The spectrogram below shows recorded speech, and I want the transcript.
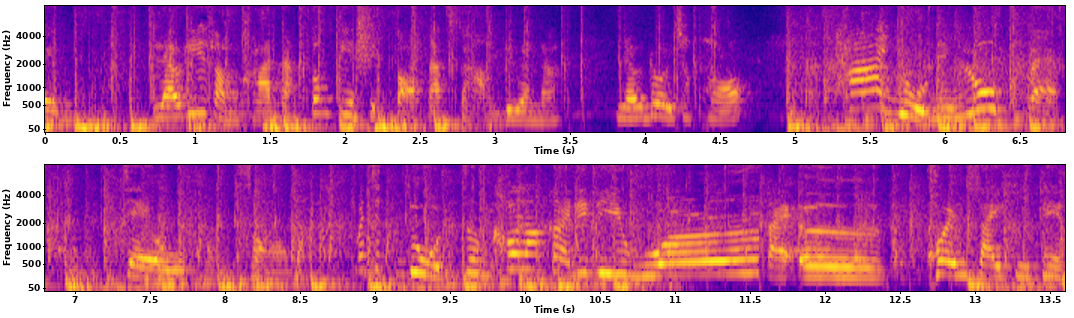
50%แล้วที่สำคัญอะต้องกินติดต่อกัน 3 เดือนนะ แล้วโดยเฉพาะถ้าอยู่ในรูปแบบของเจล ดูดซึมเข้าร่างกายได้ดีเวอร์แต่เออโคเอนไซม์คิวเทน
